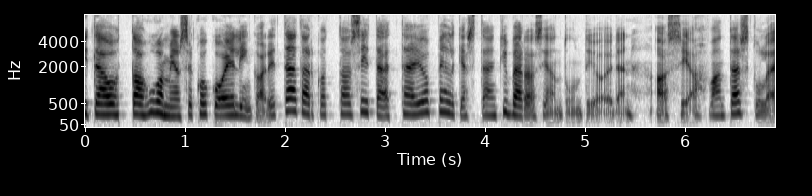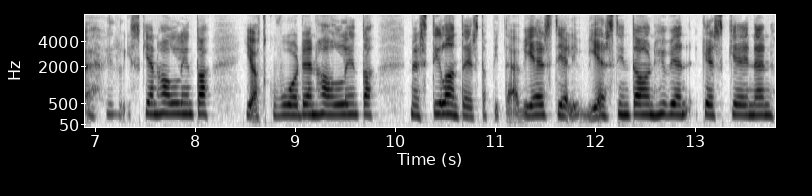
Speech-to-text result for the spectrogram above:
pitää ottaa huomioon se koko elinkaari. Tämä tarkoittaa sitä, että tämä ei ole pelkästään kyberasiantuntijoiden asia, vaan tässä tulee riskienhallinta, jatkuvuuden hallinta. Näistä tilanteista pitää viestiä, eli viestintä on hyvin keskeinen.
